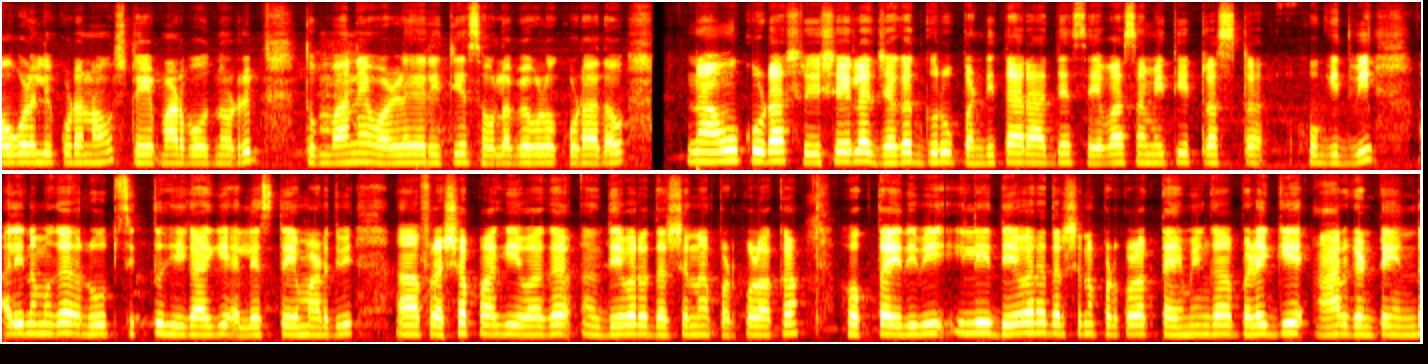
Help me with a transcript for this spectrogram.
ಅವುಗಳಲ್ಲಿ ಕೂಡ ನಾವು ಸ್ಟೇ ಮಾಡ್ಬೋದು. ನೋಡ್ರಿ. ತುಂಬಾ ಒಳ್ಳೆಯ ರೀತಿಯ ಸೌಲಭ್ಯಗಳು ಕೂಡ ಅದಾವೆ. ನಾವು ಕೂಡ ಶ್ರೀಶೈಲ ಜಗದ್ಗುರು ಪಂಡಿತಾರಾಧ್ಯ ಸೇವಾ ಸಮಿತಿ ಟ್ರಸ್ಟ್ ಹೋಗಿದ್ವಿ. ಅಲ್ಲಿ ನಮಗೆ ರೂಪ್ ಸಿಕ್ತು, ಹೀಗಾಗಿ ಅಲ್ಲೇ ಸ್ಟೇ ಮಾಡಿದ್ವಿ. ಫ್ರೆಶ್ ಅಪ್ ಆಗಿ ಇವಾಗ ದೇವರ ದರ್ಶನ ಪಡ್ಕೊಳಕ್ಕೆ ಹೋಗ್ತಾ ಇದ್ದೀವಿ ಇಲ್ಲಿ ದೇವರ ದರ್ಶನ ಪಡ್ಕೊಳಕ್ಕೆ ಟೈಮಿಂಗ ಬೆಳಗ್ಗೆ ಆರು ಗಂಟೆಯಿಂದ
